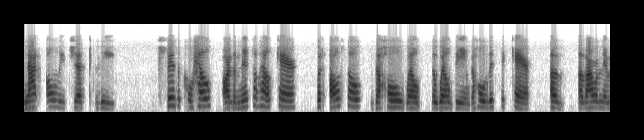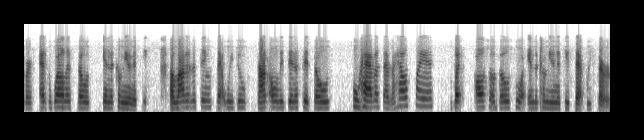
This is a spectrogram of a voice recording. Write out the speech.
not only just the physical health or the mental health care, but also the whole well the well being, the holistic care of of our members as well as those in the community. A lot of the things that we do not only benefit those who have us as a health plan, but also those who are in the communities that we serve.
